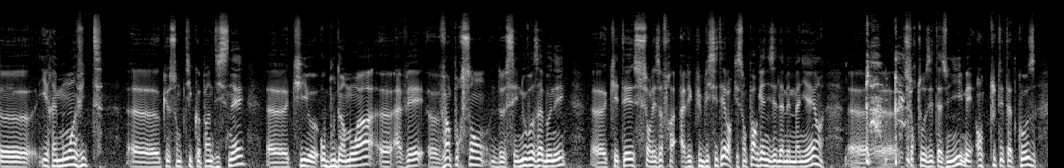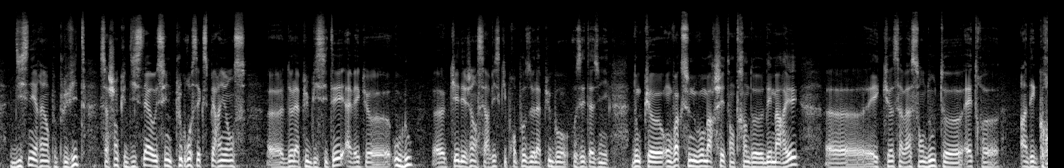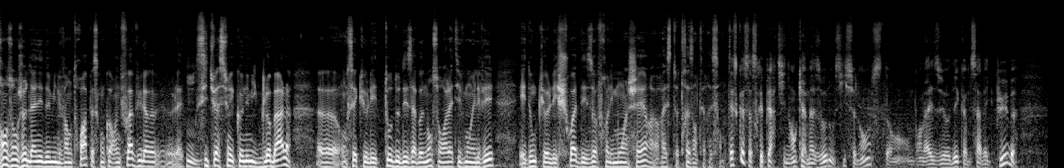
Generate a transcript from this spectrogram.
irait moins vite que son petit copain Disney euh, qui, euh, au bout d'un mois, euh, avait 20% de ses nouveaux abonnés qui étaient sur les offres avec publicité, alors qu'ils ne sont pas organisés de la même manière, surtout aux États-Unis. Mais en tout état de cause, Disney irait un peu plus vite, sachant que Disney a aussi une plus grosse expérience de la publicité avec Hulu, qui est déjà un service qui propose de la pub aux, États-Unis. Donc on voit que ce nouveau marché est en train de démarrer et que ça va sans doute être un des grands enjeux de l'année 2023, parce qu'encore une fois, vu la, hmm. situation économique globale, euh, on sait que les taux de désabonnement sont relativement élevés, et donc euh, les choix des offres les moins chères restent très intéressants. Est-ce que ça serait pertinent qu'Amazon aussi se lance dans, la SVOD comme ça avec pub?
